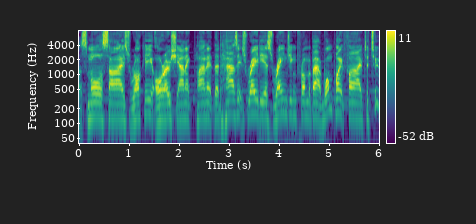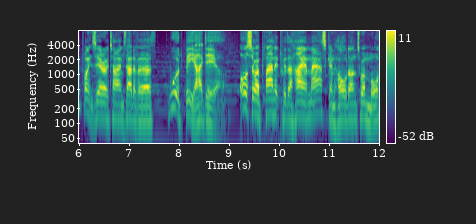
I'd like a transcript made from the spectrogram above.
a small sized rocky or oceanic planet that has its radius ranging from about 1.5 to 2.0 times that of Earth would be ideal. Also, a planet with a higher mass can hold on to a more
